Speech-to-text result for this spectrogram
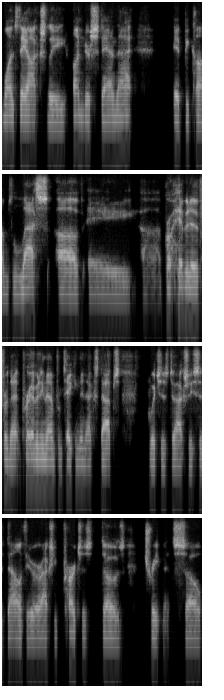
once they actually understand that, it becomes less of a uh, prohibitive for that, prohibiting them from taking the next steps, which is to actually sit down with you or actually purchase those treatments. So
